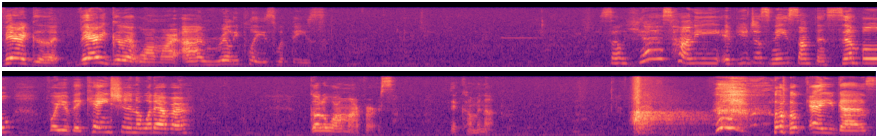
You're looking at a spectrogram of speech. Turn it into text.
very good very good Walmart I'm really pleased with these so yes honey if you just need something simple for your vacation or whatever, go to Walmart first. They're coming up. okay, you guys.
